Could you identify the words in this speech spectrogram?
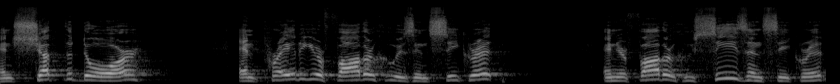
and shut the door and pray to your Father who is in secret, and your Father who sees in secret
